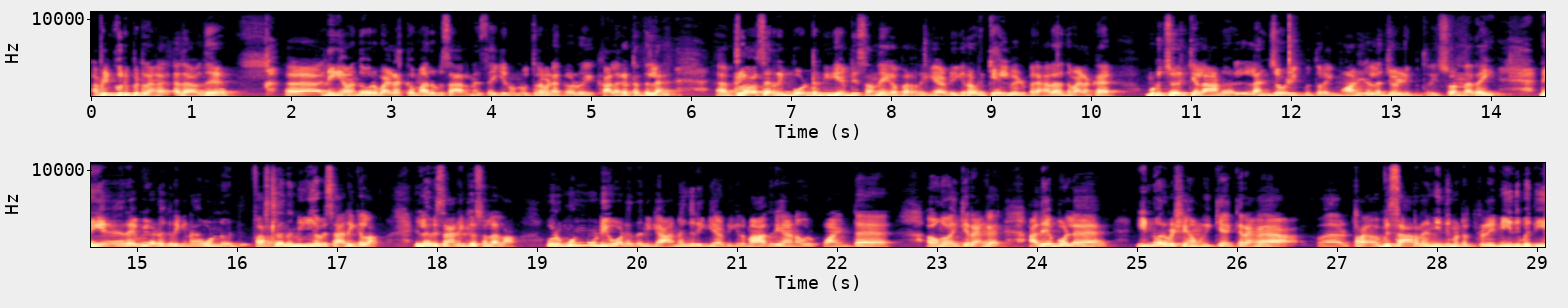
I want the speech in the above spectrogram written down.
அப்படின்னு குறிப்பிட்றாங்க. அதாவது நீங்கள் வந்து ஒரு வழக்கு மறு விசாரணை செய்யணும்னு உத்தரவிட காலகட்டத்தில் க்ளோசர் ரிப்போர்ட்டு நீங்கள் எப்படி சந்தேகப்படுறீங்க அப்படிங்கிற ஒரு கேள்வி எழுப்புறாங்க. அதாவது அந்த வழக்கை முடிச்சு வைக்கலான்னு லஞ்ச ஒழிப்புத்துறை மாநில லஞ்ச ஒழிப்புத்துறை சொன்னதை நீங்கள் ரெவ்யூ எடுக்கிறீங்கன்னா ஒன்று ஃபஸ்ட்லேருந்து நீங்கள் விசாரிக்கலாம். இல்லை விசாரிக்க சொல்லலாம். ஒரு முன்முடிவோடு இதை நீங்கள் அணுகுறீங்க அப்படிங்கிற மாதிரியான ஒரு பாயிண்ட்டை அவங்க வைக்கிறாங்க. அதே போல் இன்னொரு விஷயம் அவங்க கேட்குறாங்க விசாரணை நீதிமன்றத்துடைய நீதிபதி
